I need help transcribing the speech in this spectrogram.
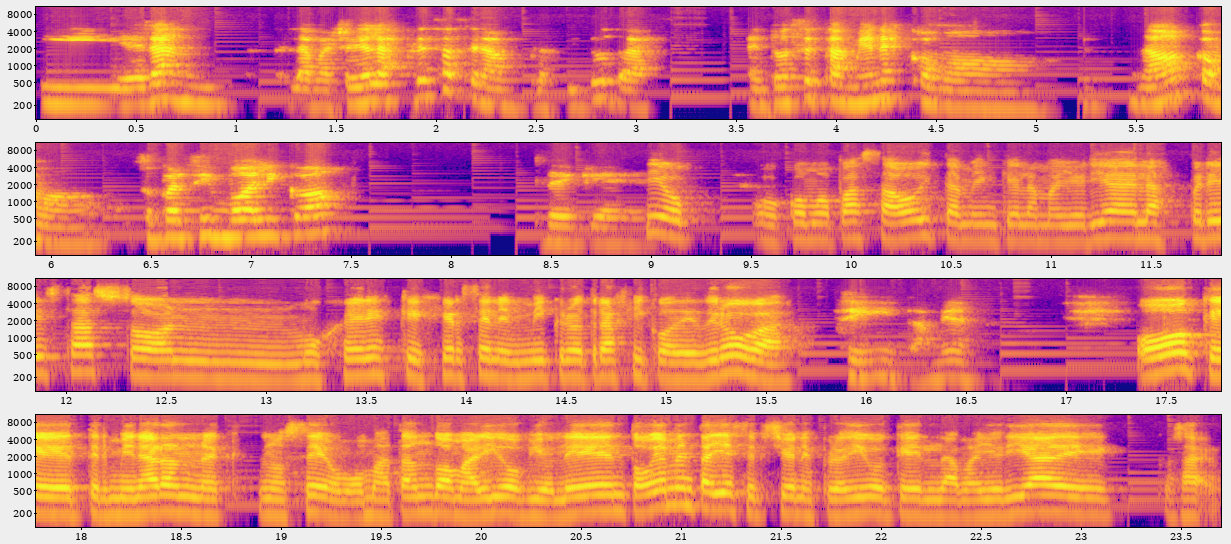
y eran, la mayoría de las presas eran prostitutas. Entonces también es como, ¿no? Como súper simbólico de que... o como pasa hoy también, que la mayoría de las presas son mujeres que ejercen el microtráfico de drogas. Sí, también. O que terminaron, no sé, o matando a maridos violentos. Obviamente hay excepciones, pero digo que la mayoría de. O sea,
